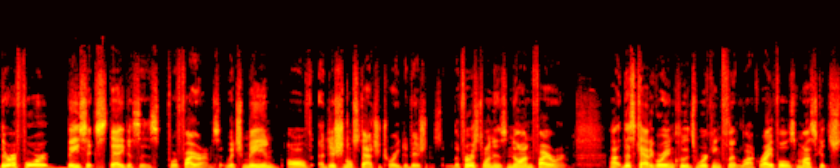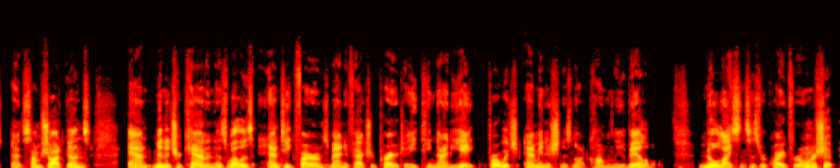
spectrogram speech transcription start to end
There are four basic statuses for firearms, which may involve additional statutory divisions. The first one is non firearm. Uh, this category includes working flintlock rifles, muskets, uh, some shotguns, and miniature cannon, as well as antique firearms manufactured prior to 1898, for which ammunition is not commonly available. No license is required for ownership,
